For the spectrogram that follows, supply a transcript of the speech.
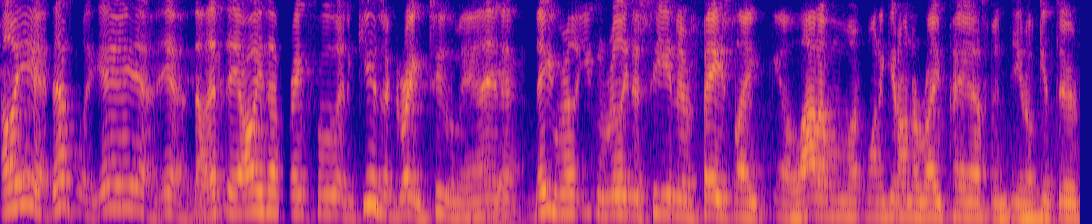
Oh yeah, definitely. Yeah, yeah, yeah. yeah. No, that's, they always have great food, and the kids are great too, man. Yeah. They really, you can really just see in their face, like you know, a lot of them want to get on the right path and you know get their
